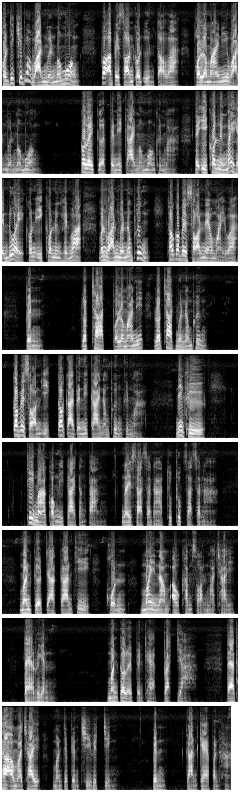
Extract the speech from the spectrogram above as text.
คนที่คิดว่าหวานเหมือนมะม่วง ก็เอาไปสอนคนอื่นต่อว่า ผลไม้นี้หวานเหมือนมะม่วง ก็เลยเกิดเป็นนิกายมะม่วงขึ้นมา แต่อีกคนหนึ่งไม่เห็นด้วย คนอีกคนหนึ่งเห็นว่ามันหวานเหมือนน้ำผึ้งเขาก็ไปสอนแนวใหม่ว่า เป็นรสชาติ ผลไม้นี้รสชาติเหมือนน้ำผึ้งก็ไปสอนอีกก็กลายเป็นนิกายน้ำผึ้งขึ้นมา นี่คือ ที่มาของนิกายต่างๆ ในศาสนาทุกๆศาสนา มันเกิดจากการที่คนไม่นำเอาคำสอนมาใช้ แต่เรียน มันก็เลยเป็นแค่ปรัชญา แต่ถ้าเอามาใช้มันจะเป็นชีวิตจริง เป็นการแก้ปัญหา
